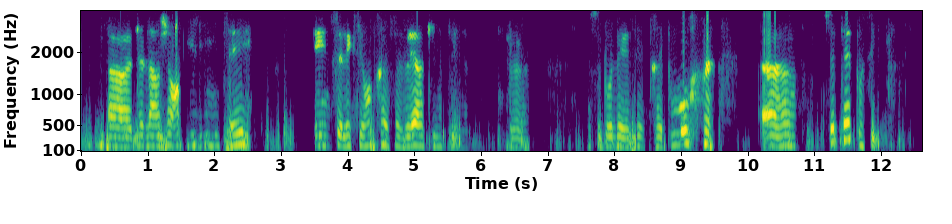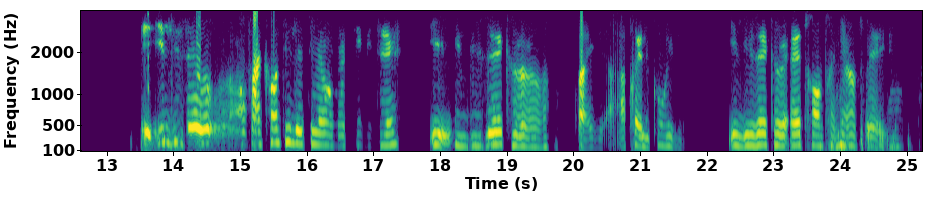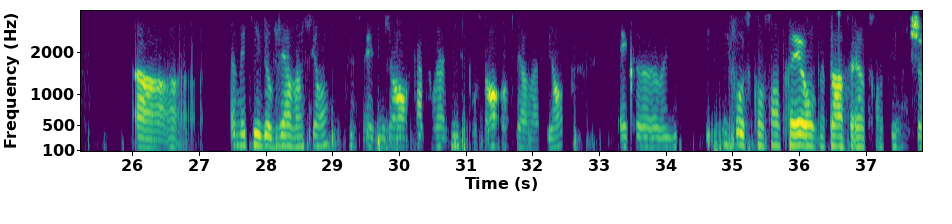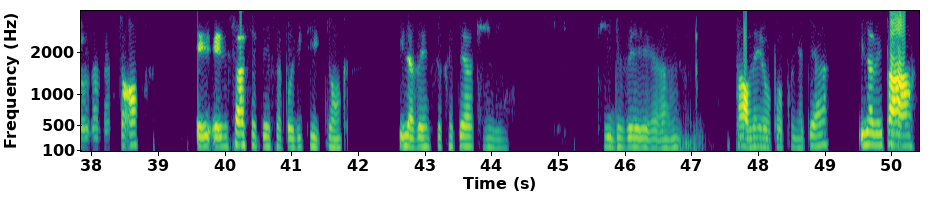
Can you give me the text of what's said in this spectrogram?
euh, de l'argent illimité et une sélection très sévère qui était, euh, M. Bonnet était très pour, euh, c'était possible. Et il disait, enfin, quand il était en activité, il, il disait que, enfin, après le cours, il, il disait que être entraîneur, c'est un, un métier d'observation, que c'est genre 90% observation, et que il faut se concentrer, on ne peut pas faire 36 000 choses en même temps. Et, et ça, c'était sa politique. Donc, il avait une secrétaire qui, qui devait euh, parler au propriétaire. Il n'avait pas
